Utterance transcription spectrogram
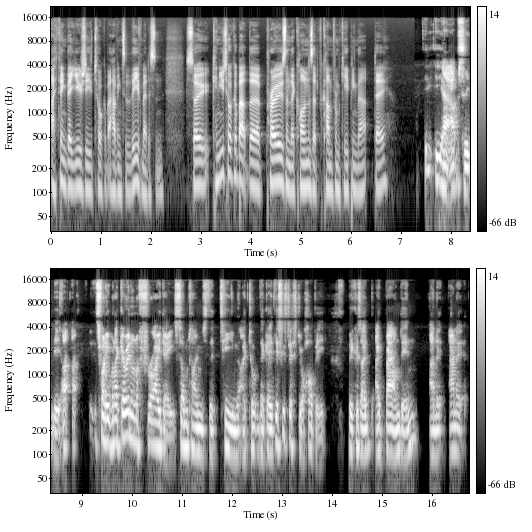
I think they usually talk about having to leave medicine. So, can you talk about the pros and the cons that come from keeping that day? Yeah, absolutely. I, I, it's funny when I go in on a Friday. Sometimes the team that I talk, they go, "This is just your hobby," because I I bound in and it and it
